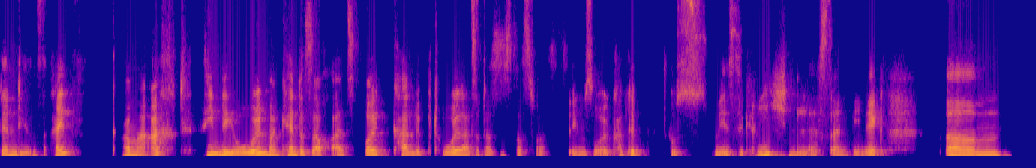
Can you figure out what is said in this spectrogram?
Denn dieses 1,8 Cineol, man kennt es auch als Eukalyptol, also das ist das, was eben so eukalyptusmäßig riechen lässt ein wenig, ähm,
